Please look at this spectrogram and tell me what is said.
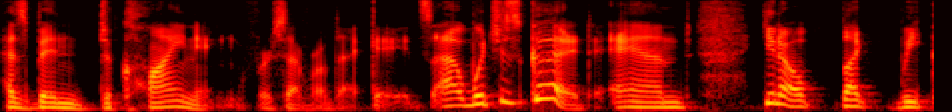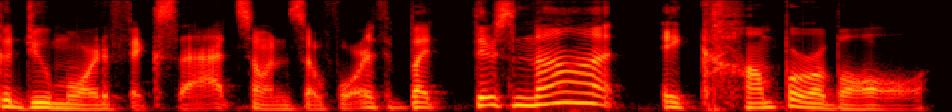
has been declining for several decades, uh, which is good. And, you know, like we could do more to fix that, so on and so forth. But there's not a comparable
